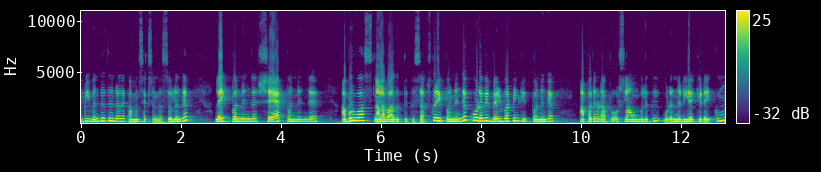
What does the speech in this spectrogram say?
எப்படி வந்ததுன்றதை கமெண்ட் செக்ஷனில் சொல்லுங்கள் லைக் பண்ணுங்கள் ஷேர் பண்ணுங்கள் அபூர்வாஸ் நலபாகத்துக்கு சப்ஸ்கிரைப் பண்ணுங்கள் கூடவே பெல் பட்டனையும் கிளிக் பண்ணுங்கள் அப்போ தான் என்னோடய அப்லோட்ஸ்லாம் உங்களுக்கு உடனடியாக கிடைக்கும்.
